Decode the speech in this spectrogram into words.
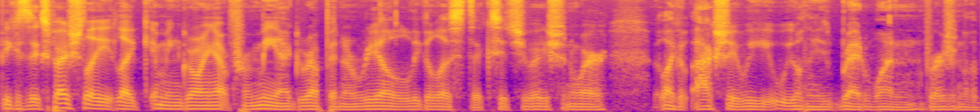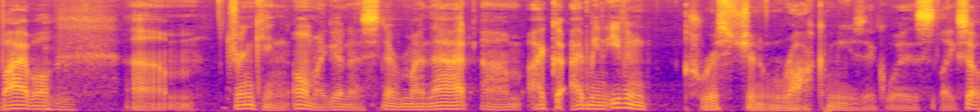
because especially like I mean, growing up for me, I grew up in a real legalistic situation where like actually we we only read one version of the Bible. Um, drinking, oh my goodness, never mind that. Um, I I mean even Christian rock music was like. So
